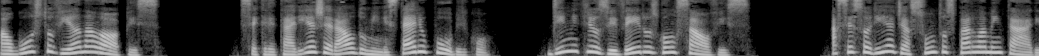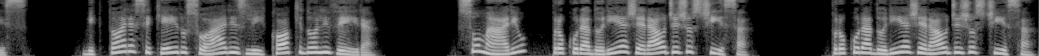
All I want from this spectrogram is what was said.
Augusto Viana Lopes. Secretaria-Geral do Ministério Público. Dimitrios Viveiros Gonçalves. Assessoria de Assuntos Parlamentares. Victoria Siqueiro Soares Licoque do Oliveira. Sumário, Procuradoria-Geral de Justiça. Procuradoria-Geral de Justiça.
